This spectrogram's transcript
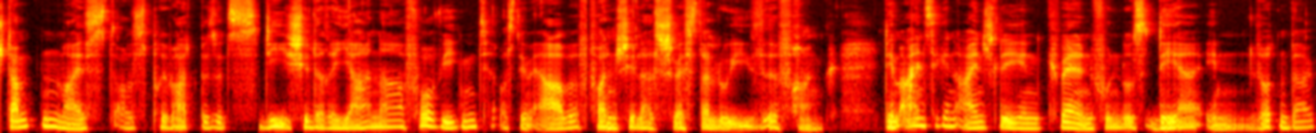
stammten meist aus Privatbesitz, die Schillerianer vorwiegend aus dem Erbe von Schillers Schwester Luise Frank, dem einzigen einschlägigen Quellenfundus, der in Württemberg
